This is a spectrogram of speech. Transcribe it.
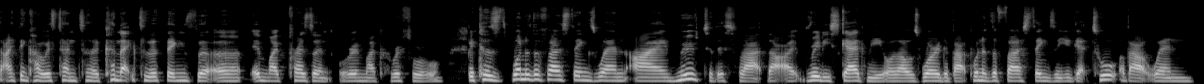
I think I always tend to connect to the things that are in my present or in my peripheral. Because one of the first things when I moved to this flat that I really scared me or I was worried about, one of the first things that you get taught about when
